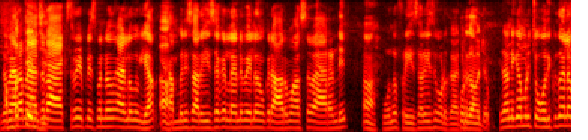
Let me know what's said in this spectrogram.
ഇത് വേറെ 55. മേജർ ആക്സിഡന്റ് റീപ്ലേസ്മെന്റ് ഒന്നും കാര്യമൊന്നും ഇല്ല കമ്പനി സർവീസ് ഒക്കെ ഉള്ളതിന്റെ പേരിൽ നമുക്ക് ഒരു ആറ് മാസം വാറണ്ടി മൂന്ന് ഫ്രീ സർവീസ് കൊടുക്കാം കൊടുക്കാൻ പറ്റും. ഇതാണെങ്കിൽ നമ്മൾ ചോദിക്കുന്നതല്ല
